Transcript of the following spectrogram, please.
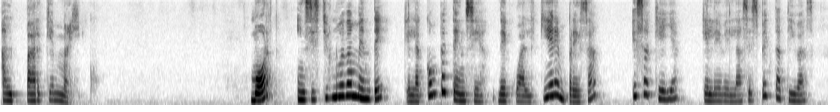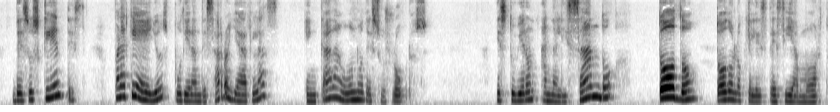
al parque mágico. Mort insistió nuevamente que la competencia de cualquier empresa es aquella que eleve las expectativas de sus clientes para que ellos pudieran desarrollarlas en cada uno de sus rubros. Estuvieron analizando todo, todo lo que les decía Mort.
